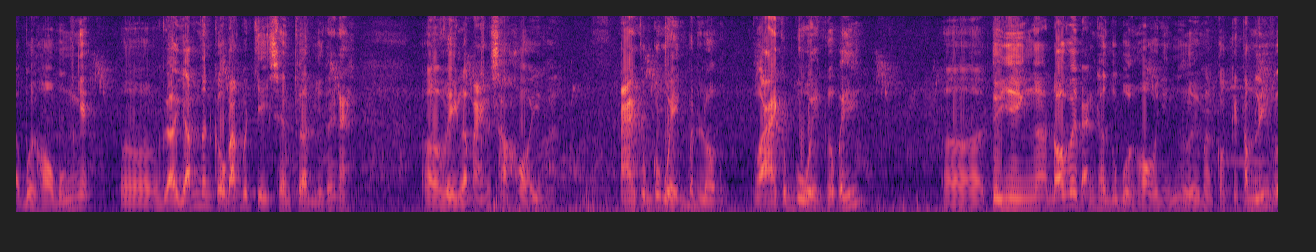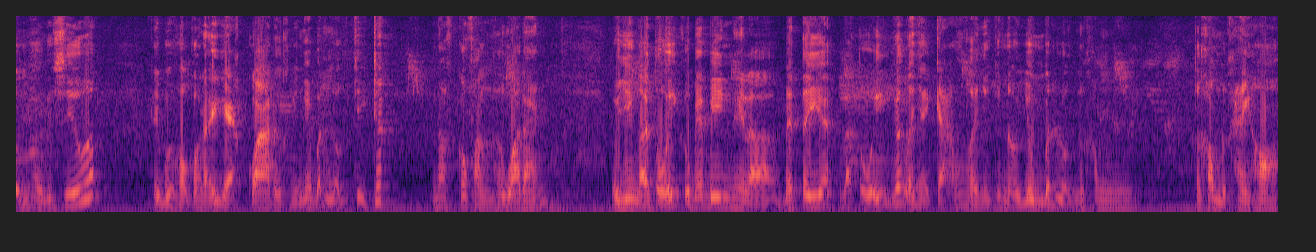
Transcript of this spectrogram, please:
uh, Bùi Hồ muốn nhé, uh, gửi gắm đến cô bác quý chị xem kênh như thế này ờ, vì là mạng xã hội mà. Ai cũng có quyền bình luận và ai cũng có quyền góp ý. Ờ, tuy nhiên đối với bản thân của Bùi Hồ những người mà có cái tâm lý vững hơn tí xíu á, thì Bùi Hồ có thể gạt qua được những cái bình luận chỉ trích. Nó có phần hơi quá đáng. Tuy nhiên ở tuổi của bé pin hay là bé Ti á, là tuổi rất là nhạy cảm về những cái nội dung bình luận nó không nó không được hay ho.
